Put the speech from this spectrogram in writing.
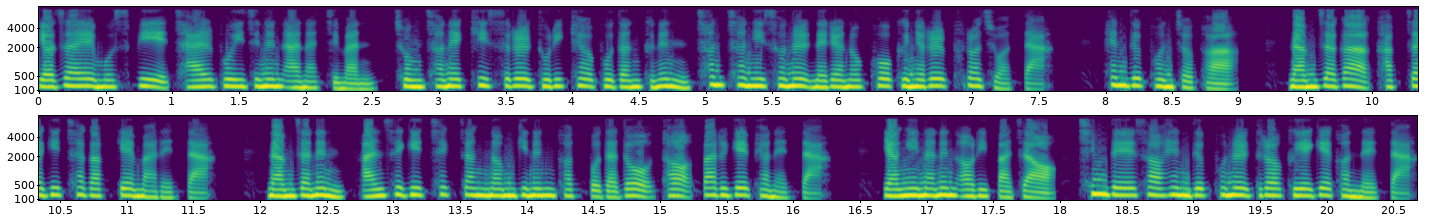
여자의 모습이 잘 보이지는 않았지만 좀 전에 키스를 돌이켜 보던 그는 천천히 손을 내려놓고 그녀를 풀어주었다. 핸드폰 줘봐. 남자가 갑자기 차갑게 말했다. 남자는 안색이 책장 넘기는 것보다도 더 빠르게 변했다. 양이 나는 어리 빠져 침대에서 핸드폰을 들어 그에게 건넸다.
